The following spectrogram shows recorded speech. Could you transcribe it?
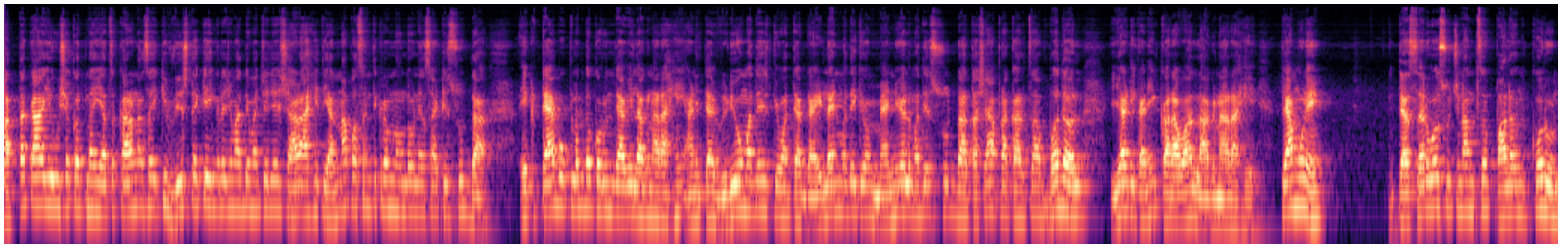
आत्ता का येऊ शकत नाही? याचं कारण असं आहे की वीस टक्के इंग्रजी माध्यमाचे जे शाळा आहेत यांना पसंतीक्रम नोंदवण्यासाठी सुद्धा एक टॅब उपलब्ध करून द्यावी लागणार आहे आणि त्या व्हिडिओमध्ये किंवा त्या गाईडलाईनमध्ये किंवा मॅन्युअलमध्ये सुद्धा तशा प्रकारचा बदल या ठिकाणी करावा लागणार आहे. त्यामुळे त्या सर्व सूचनांचं पालन करून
